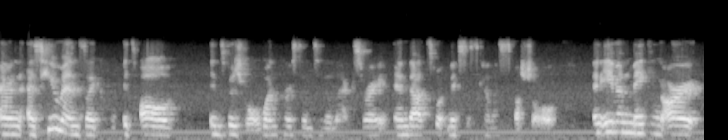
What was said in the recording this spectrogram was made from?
and as humans, like it's all individual, one person to the next, right? And that's what makes us kind of special and even making art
